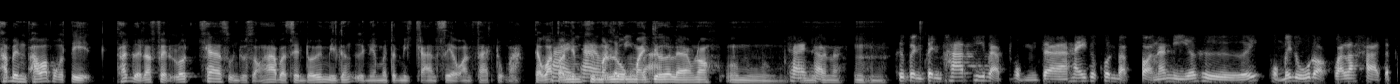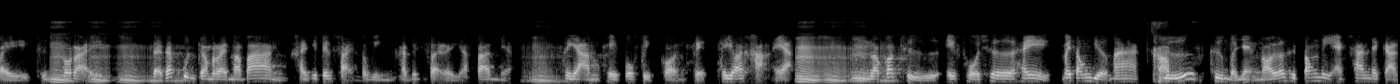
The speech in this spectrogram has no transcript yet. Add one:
ถ้าเป็นภาวะปกติ ถ้าเกิดว่าเฟดลดแค่ 0.25%โดยไม่มีเรื่องอื่นเนี่ยมันจะมีการเซลล์ออนแฟกถูกไหมแต่ว่าตอนนี้ใช่คือมันใช่ลงมามันจะมีเยอะแล้วเนาะอืมใช่ครับอันนี้ก็นะอือฮึคือเป็นเป็นภาพที่แบบผมจะให้ทุกคนแบบก่อนหน้านี้ก็คือเฮ้ยผมไม่รู้หรอกว่าราคาจะไปถึงเท่าไหร่อืมอืมอืมแต่ถ้าคุณกำไรมาบ้าง ใครที่เป็นสายสวิงใครเป็นสายระยะสั้นเนี่ยอืมพยายามเทคโปรฟิตก่อนเฟดทยอยขายอะอืมอืมอืมแล้วก็ถือ exposure ให้ไม่ต้องเยอะมากครับหรือคือเหมือนอย่างน้อยก็คือต้องมีแอคชั่นในการ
